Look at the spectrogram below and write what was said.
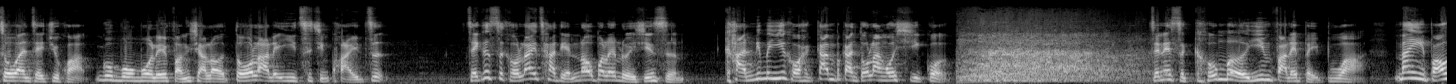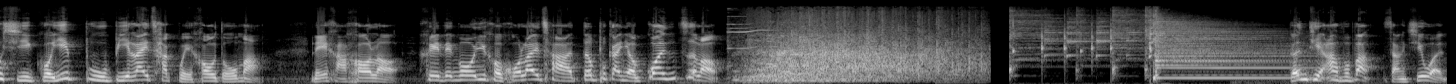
说完这句话，我默默地放下了多拿的一次性筷子。这个时候，奶茶店老板的内心是：看你们以后还敢不敢多拿我吸果？真的是抠门引发的被捕啊！买一包吸果也不比奶茶贵好多嘛。那下好了，黑得我以后喝奶茶都不敢要管子了。跟帖 UP 榜上期问：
